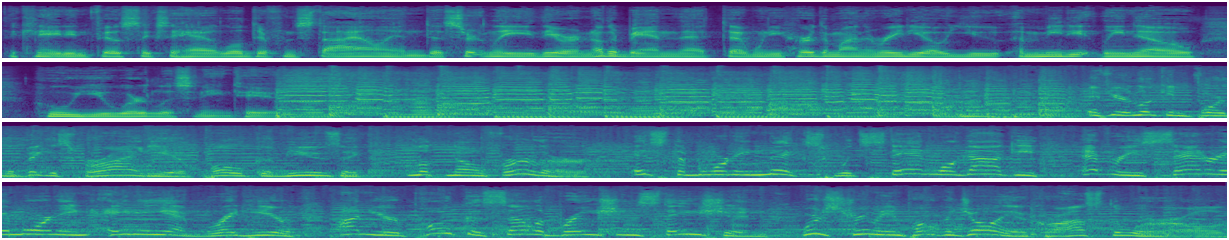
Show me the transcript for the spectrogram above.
the Canadian Fiddlesticks. They had a little different style, and uh, certainly they're another band that uh, when you heard them on the radio, you immediately know who you were listening to. If you're looking for the biggest variety of polka music, look no further. It's the Morning Mix with Stan Wagaki every Saturday morning, 8 a.m. right here on your Polka Celebration station. We're streaming Polka Joy across the world.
